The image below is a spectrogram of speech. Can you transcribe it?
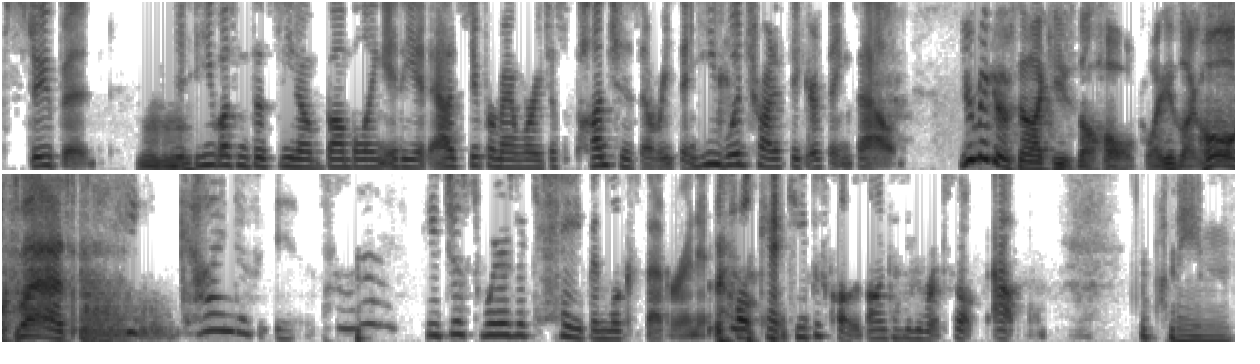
stupid. Mhm. He- He wasn't this, you know, bumbling idiot as Superman where he just punches everything. He would try to figure things out. You're making him sound like he's the Hulk. Like he's like Hulk smash. He kind of is. He just wears a cape and looks better in it. Hulk can't keep his clothes on because he rips them out. I mean,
